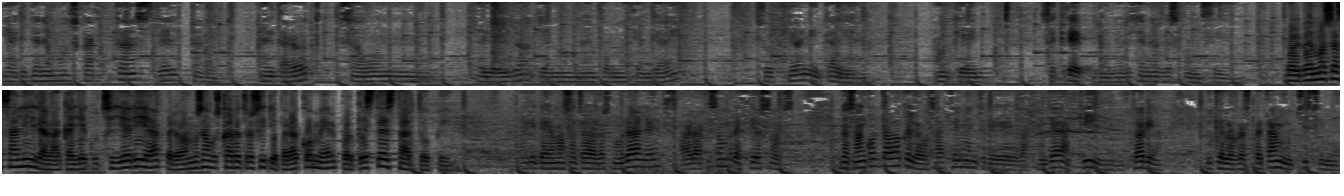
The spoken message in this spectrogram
Y aquí tenemos cartas del tarot. El tarot, según he leído, tiene una información que hay, surgió en Italia, aunque se cree, pero el origen es desconocido. Volvemos a salir a la calle Cuchillería, pero vamos a buscar otro sitio para comer porque este está a tope. Aquí tenemos otro de los murales, la verdad que son preciosos. Nos han contado que los hacen entre la gente de aquí, en Victoria, y que los respetan muchísimo.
